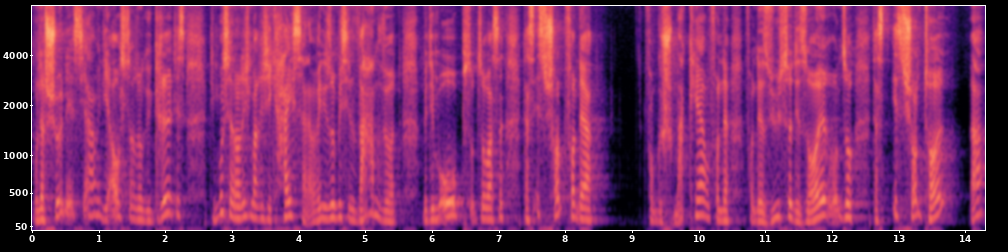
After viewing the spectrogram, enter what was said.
Und das Schöne ist ja, wenn die Auster so gegrillt ist, die muss ja noch nicht mal richtig heiß sein, aber wenn die so ein bisschen warm wird mit dem Obst und sowas, ne? das ist schon von der vom Geschmack her und von der, von der Süße, der Säure und so, das ist schon toll. Ja?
